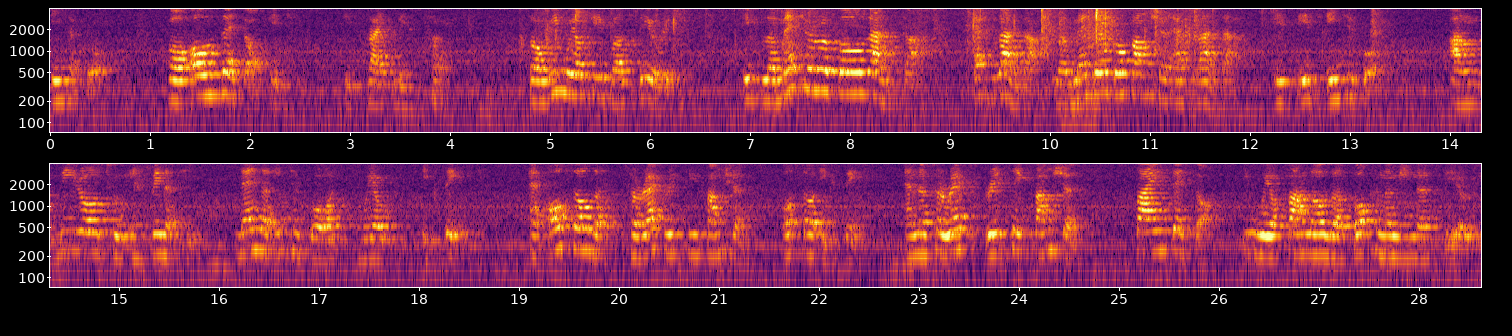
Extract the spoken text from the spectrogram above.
integral. For all z it's, it's like this term. So we will give a theory. If the measurable lambda, f lambda, the measurable function f lambda, if it's integral on 0 to infinity, then the integral will exist. And also the characteristic function also exists. And the characteristic function phi z it will follow the Bochner-Minlos theory.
